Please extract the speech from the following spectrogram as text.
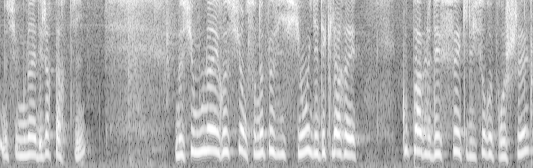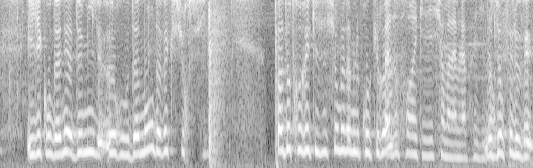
M. Moulin est déjà reparti. M. Moulin est reçu en son opposition. Il est déclaré coupable des faits qui lui sont reprochés et il est condamné à 2000 euros d'amende avec sursis. Pas d'autres réquisitions, Madame le procureur Pas d'autres réquisitions, Madame la Présidente. L'audience est levée.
